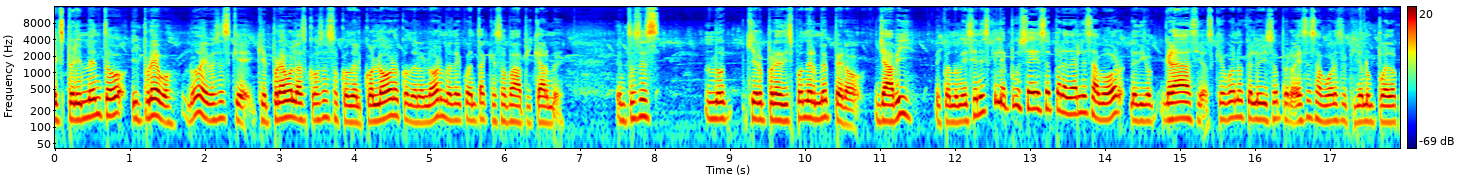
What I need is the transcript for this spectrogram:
experimento y pruebo, ¿no? Hay veces que, que, pruebo las cosas o con el color o con el olor me doy cuenta que eso va a picarme. Entonces, no quiero predisponerme, pero ya vi. Y cuando me dicen, es que le puse eso para darle sabor, le digo, gracias, qué bueno que lo hizo, pero ese sabor es el que yo no puedo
